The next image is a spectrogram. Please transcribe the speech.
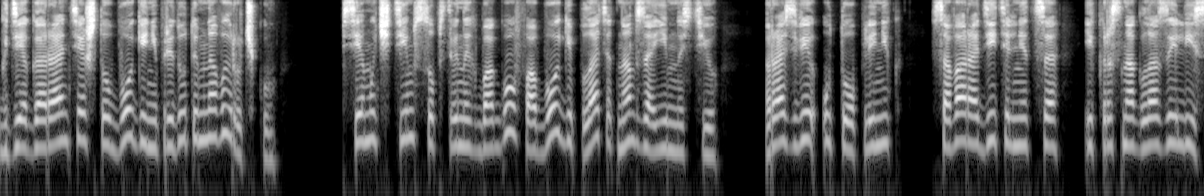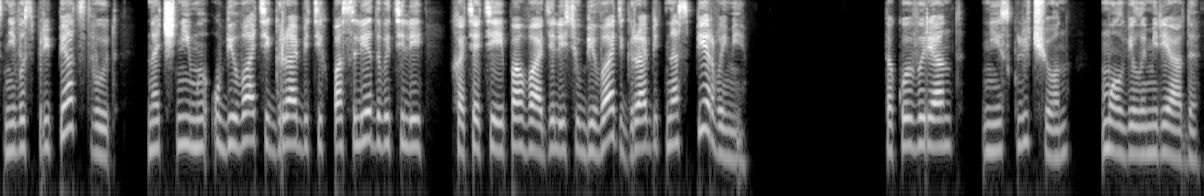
где гарантия, что боги не придут им на выручку? Все мы чтим собственных богов, а боги платят нам взаимностью. Разве утопленник, сова-родительница и красноглазый лис не воспрепятствуют, начни мы убивать и грабить их последователей, хотя те и повадились убивать, грабить нас первыми? Такой вариант не исключен, молвила Мириада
